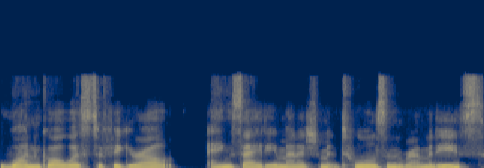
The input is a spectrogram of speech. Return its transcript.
one goal was to figure out anxiety management tools and remedies.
